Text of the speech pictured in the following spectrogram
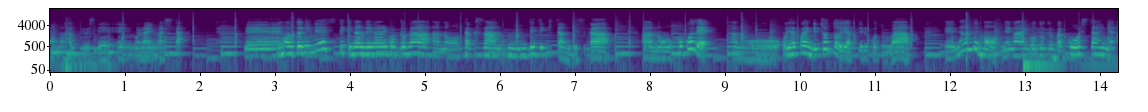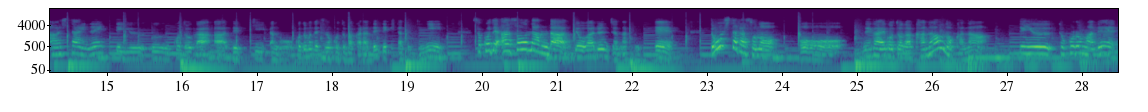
あの発表してもらいました。で本当にね素敵な願い事があのたくさん出てきたんですがあのここであの親子園でちょっとやってることはえー、何でも願い事とかこうしたいねああしたいねっていうことができあの子どもたちの言葉から出てきた時にそこであそうなんだで終わるんじゃなくってどうしたらその願い事が叶うのかなっていうところまで、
